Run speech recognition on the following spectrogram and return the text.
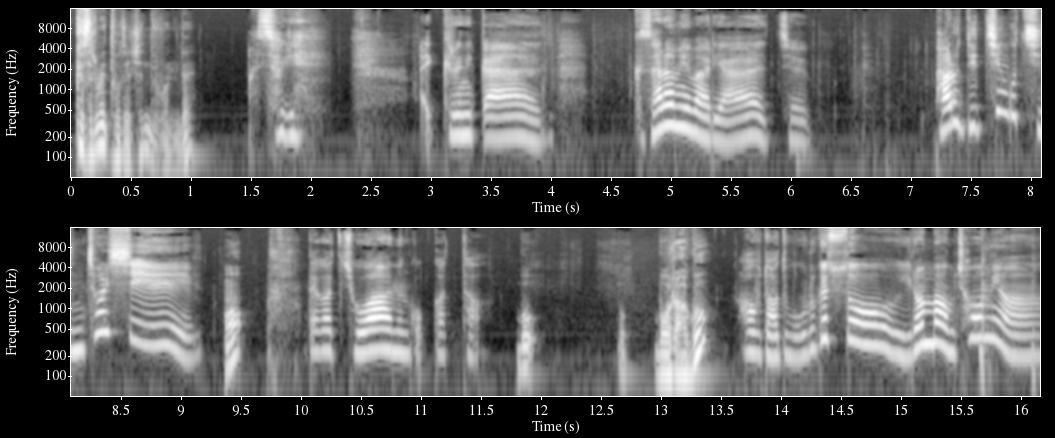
그 사람이 도대체 누군데? 아, 저기 그러니까 그 사람이 말이야. 저 바로 네 친구 진철 씨. 어? 내가 좋아하는 것 같아. 뭐, 뭐 뭐라고? 아우 나도 모르겠어. 이런 마음 처음이야.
